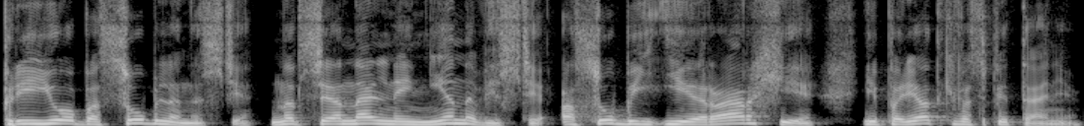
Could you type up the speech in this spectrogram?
при ее обособленности, национальной ненависти, особой иерархии и порядке воспитания.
